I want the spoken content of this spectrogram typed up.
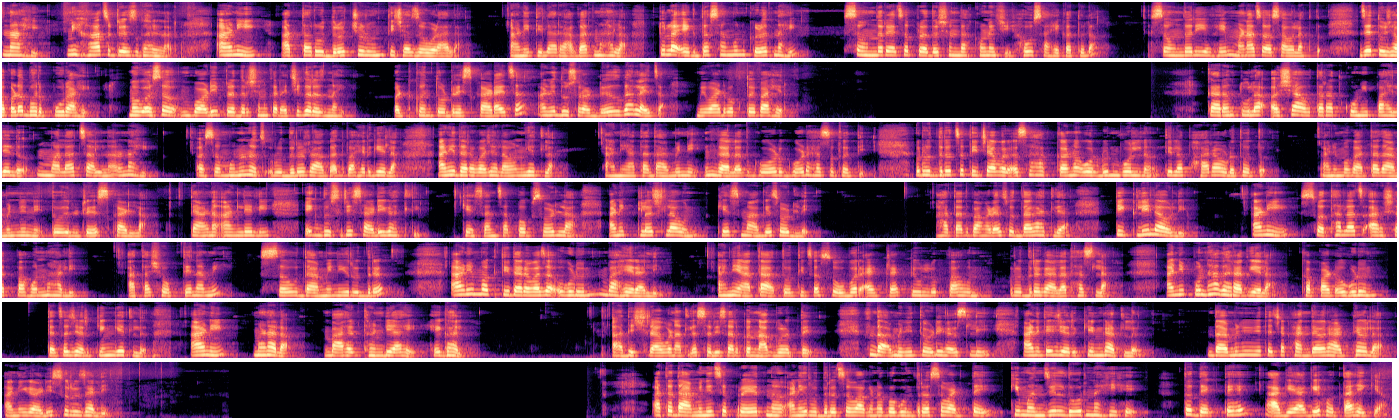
नाही मी हाच ड्रेस घालणार. आणि आत्ता रुद्र चिडून तिच्याजवळ आला आणि तिला रागात म्हणाला तुला एकदा सांगून कळत नाही? सौंदर्याचं प्रदर्शन दाखवण्याची हौस आहे का तुला? सौंदर्य हे मनाचं असावं लागतं. जे तुझ्याकडं भरपूर आहे. मग असं बॉडी प्रदर्शन करायची गरज नाही. पटकन तो ड्रेस काढायचा आणि दुसरा ड्रेस घालायचा. मी वाट बघतोय बाहेर. कारण तुला अशा अवतारात कोणी पाहिलेलं मला चालणार नाही. असं म्हणूनच रुद्र रागात बाहेर गेला आणि दरवाजा लावून घेतला. आणि आता दामिनी गालात गोड गोड हसत होती. रुद्रचं तिच्यावर असं हक्कानं ओरडून बोलणं तिला फार आवडत होतं. आणि मग आता दामिनीने तो ड्रेस काढला. त्यानं आणलेली एक दुसरी साडी घातली. केसांचा पब सोडला आणि क्लच लावून केस मागे सोडले. हातात बांगड्यासुद्धा घातल्या. टिकली लावली आणि स्वतःलाच आरशात पाहून म्हणाली आता शोभते ना मी? सौ दामिनी रुद्र. आणि मग ती दरवाजा उघडून बाहेर आली. आणि आता तो तिचा सोबर ॲट्रॅक्टिव्ह लुक पाहून रुद्र गालात हसला आणि पुन्हा घरात गेला. कपाट उघडून त्याचं जर्किंग घेतलं आणि म्हणाला बाहेर थंडी आहे हे घाल. आधी श्रावणातल्या सरीसारखं नाक गळते दामिनी थोडी हसली आणि ते जर्किन घातलं. दामिनीने त्याच्या खांद्यावर हात ठेवला आणि गाडी सुरू झाली. आता दामिनीचे प्रयत्न आणि रुद्रचं वागणं बघून तर असं वाटतंय की मंजिल दूर नाही हे. तो देखते है आगे आगे होता है क्या?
